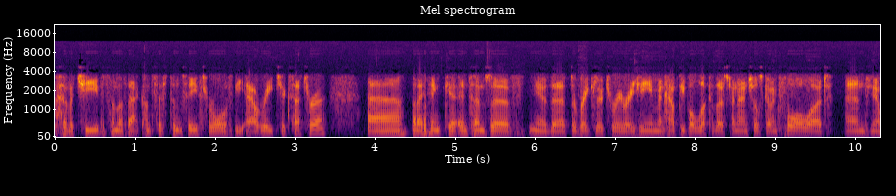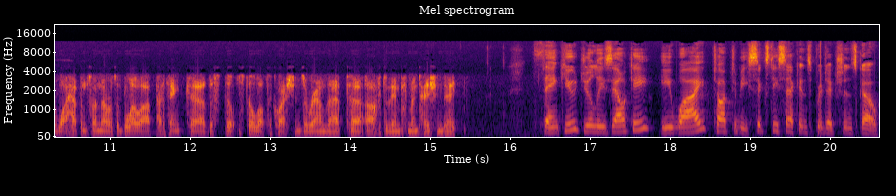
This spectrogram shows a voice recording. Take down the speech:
have achieved some of that consistency through all of the outreach, etc. Uh, but I think uh, in terms of you know the, the regulatory regime and how people look at those financials going forward, and you know what happens when there is a blow up, I think uh, there's still still lots of questions around that uh, after the implementation date. Thank you, Julie Zelke, EY. Talk to me. 60 seconds. Predictions. Go.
